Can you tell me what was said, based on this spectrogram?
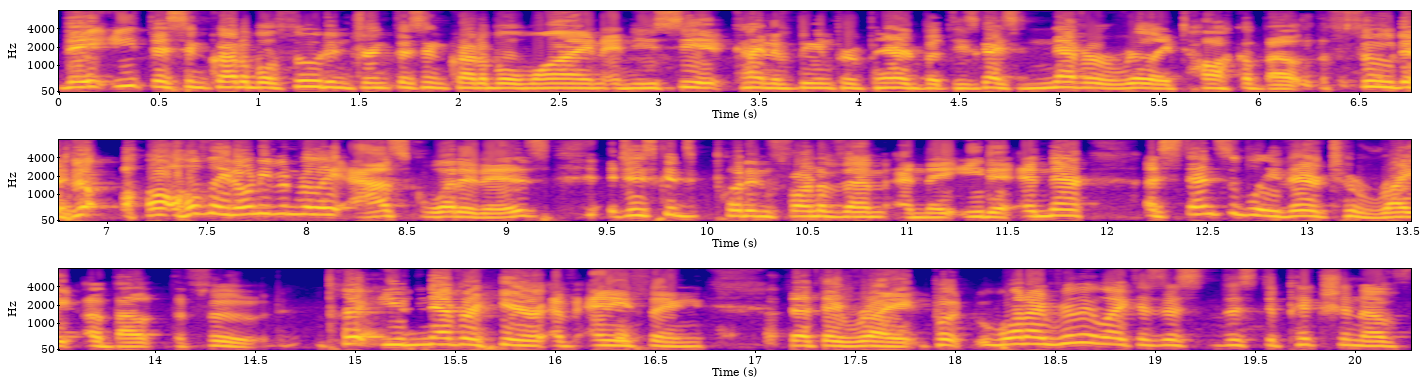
they eat this incredible food and drink this incredible wine, and you see it kind of being prepared, but these guys never really talk about the food at all. They don't even really ask what it is. It just gets put in front of them, and they eat it, and they're ostensibly there to write about the food, but you never hear of anything that they write. But what I really like is this this depiction of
